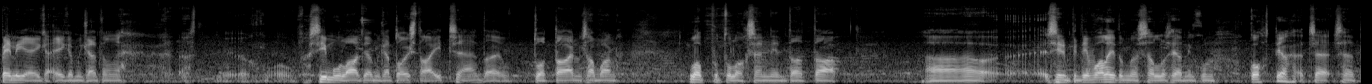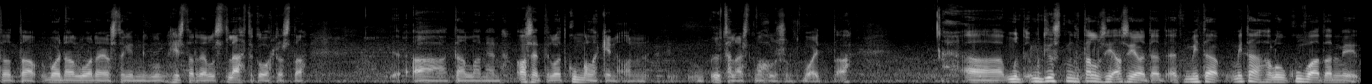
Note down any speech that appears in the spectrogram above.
peli eikä, eikä mikään tällainen simulaatio, mikä toistaa itseään tai tuottaa aina saman lopputuloksen, niin tota, ää, siinä piti valita myös sellaisia niin kuin kohtia, että se, se tota, voidaan luoda jostakin niin kuin historiallisesta lähtökohdasta ää, tällainen asettelu, että kummallakin on yhtäläiset mahdollisuudet voittaa. Uh, Mutta mut just niinku tällaisia asioita, että et mitä, mitä haluaa kuvata, niin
